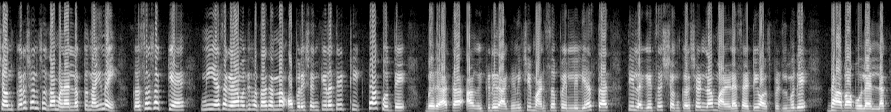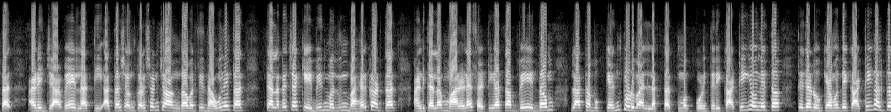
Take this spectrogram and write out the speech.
शंकरशन सुद्धा म्हणायला लागतो नाही नाही कसं शक्य आहे? मी या सगळ्यामध्ये स्वतः त्यांना ऑपरेशन केलं ते ठीकठाक होते. बरं आता इकडे रागिणीची माणसं पेरलेली असतात ती लगेचच शंकरशणला मारण्यासाठी हॉस्पिटलमध्ये धाबा बोलायला लागतात. आणि ज्या वेळेला ती आता शंकरशणच्या अंगावरती धावून येतात त्याला त्याच्या केबिनमधून बाहेर काढतात आणि त्याला मारण्यासाठी आता बेदम लाथाबुक्क्याने तुडवायला लागतात. मग कोणीतरी काठी घेऊन येतं त्याच्या डोक्यामध्ये काठी घालतं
